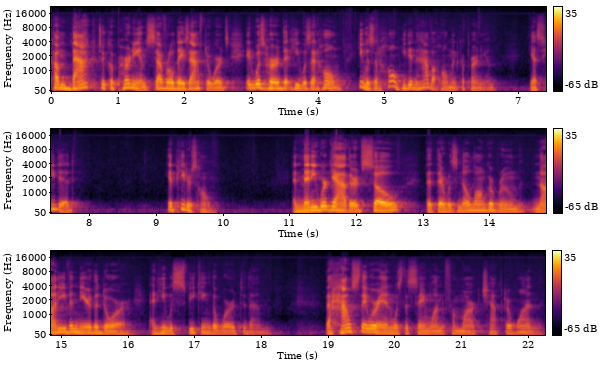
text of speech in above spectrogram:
come back to Capernaum several days afterwards, it was heard that he was at home. He was at home. He didn't have a home in Capernaum. Yes, he did. He had Peter's home. And many were gathered so that there was no longer room, not even near the door, and he was speaking the word to them. The house they were in was the same one from Mark chapter 1.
